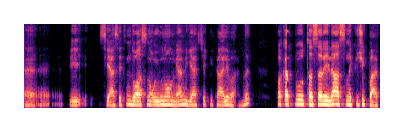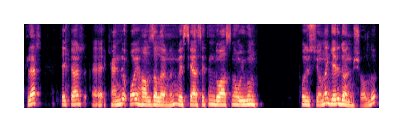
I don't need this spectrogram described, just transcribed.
e, bir siyasetin doğasına uygun olmayan bir gerçeklik hali vardı. Fakat bu tasarıyla aslında küçük partiler tekrar e, kendi oy havzalarının ve siyasetin doğasına uygun pozisyonuna geri dönmüş oldu.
